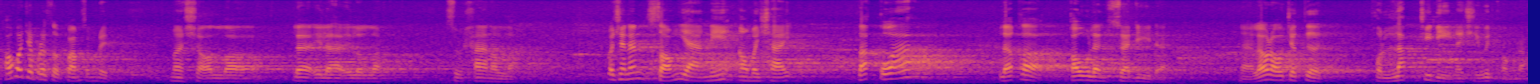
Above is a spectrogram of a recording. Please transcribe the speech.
เขาก็จะประสบความสำเร็จما شاء الله لا إله إلا الله سبحان اللهเพราะฉะนั้นสองอย่างนี้เอาไปใช้ตักวะแล้วก็เกาลันซาดีดะนะแล้วเราจะเกิดผลลัพธ์ที่ดีในชีวิตของเรา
